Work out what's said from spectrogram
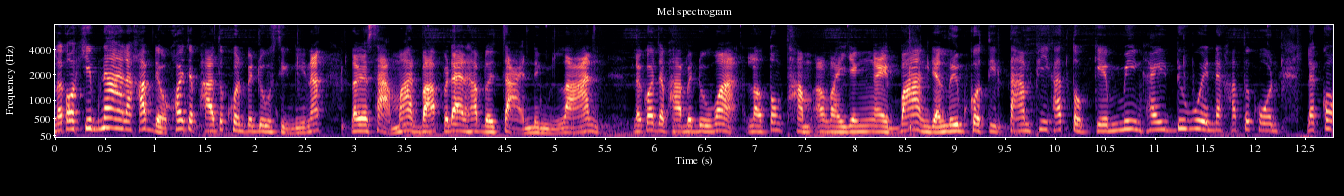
แล้วก็คลิปหน้านะครับ เดี๋ยวค่อยจะพาทุกคนไปดูสิ่งนี้นะ เราจะสามารถบัฟไปได้นะครับ โดยจ่าย 1 ล้าน แล้วก็จะพาไปดูว่าเราต้องทำอะไรยังไงบ้าง อย่าลืมกดติดตามพี่คัตโตเกมมิ่งให้ด้วยนะครับทุกคน แล้วก็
